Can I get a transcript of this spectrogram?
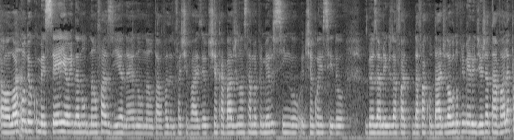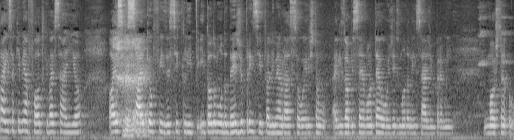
oh, logo quando eu comecei, eu ainda não, não fazia, né, não, não tava fazendo festivais, eu tinha acabado de lançar meu primeiro single, eu tinha conhecido os meus amigos da, fa da faculdade, logo no primeiro dia eu já tava, olha para isso aqui minha foto que vai sair, ó, olha esse ensaio que eu fiz, esse clipe, e todo mundo desde o princípio ali me abraçou, eles estão, eles observam até hoje, eles mandam mensagem para mim, mostrando,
